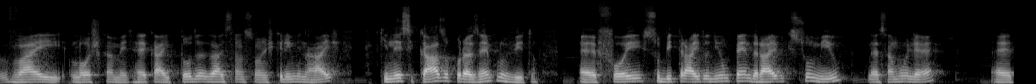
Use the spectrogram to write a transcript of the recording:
vai, logicamente, recair todas as sanções criminais, que nesse caso, por exemplo, Vitor, é, foi subtraído de um pendrive que sumiu dessa mulher, é,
